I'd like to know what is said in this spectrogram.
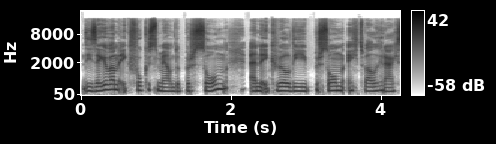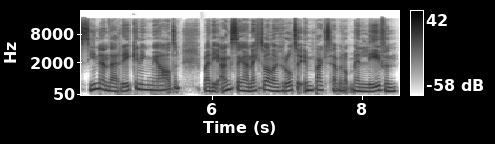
Die zeggen van, ik focus mij op de persoon en ik wil die persoon echt wel graag zien en daar rekening mee houden. Maar die angsten gaan echt wel een grote impact hebben op mijn leven.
